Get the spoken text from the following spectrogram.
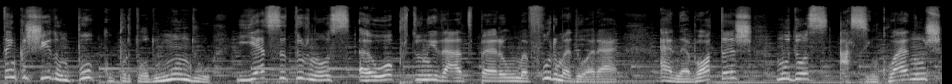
tem crescido um pouco por todo o mundo e essa tornou-se a oportunidade para uma formadora. Ana Botas mudou-se há cinco anos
